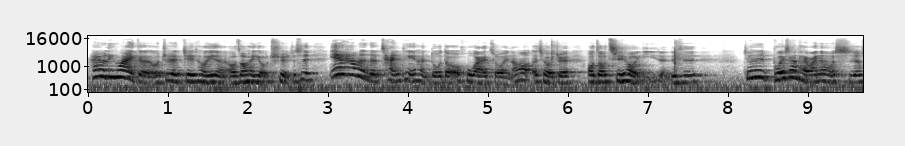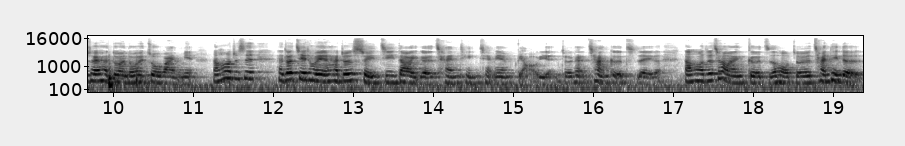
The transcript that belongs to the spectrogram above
还有另外一个，我觉得街头艺人欧洲很有趣，就是因为他们的餐厅很多都有户外桌位，然后而且我觉得欧洲气候宜人，就是就是不会像台湾那么湿，所以很多人都会坐外面。然后就是很多街头艺人他就是随机到一个餐厅前面表演，就是唱歌之类的。然后就唱完歌之后，就是餐厅的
